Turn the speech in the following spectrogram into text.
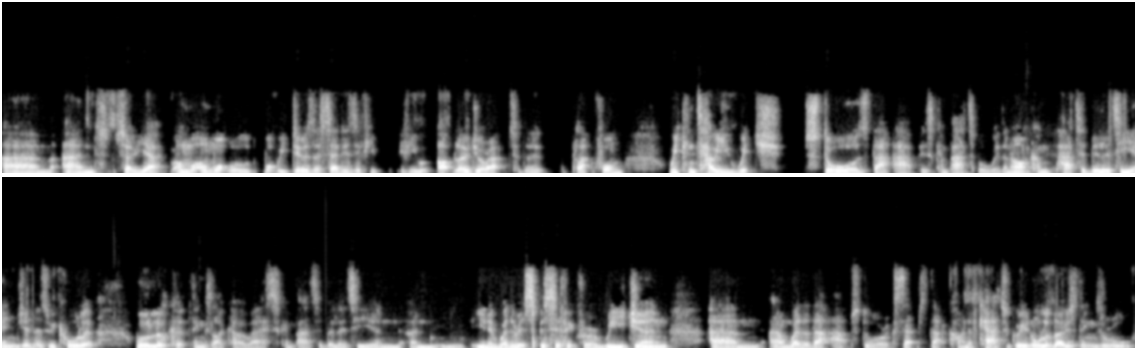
um, and so yeah. And, and, what we'll what we do, as I said, is if you if you upload your app to the platform, we can tell you which stores that app is compatible with, and our compatibility engine, as we call it, we'll look at things like OS compatibility and and you know whether it's specific for a region um, and whether that app store accepts that kind of category and all of those things are all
